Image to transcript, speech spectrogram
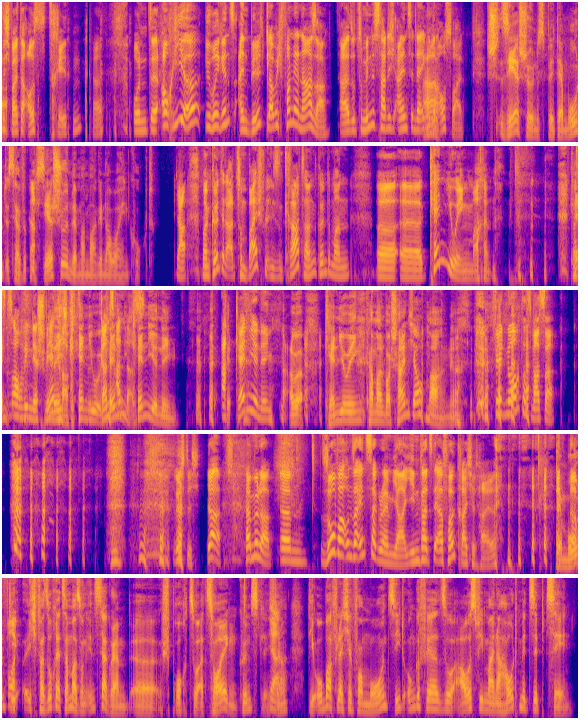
nicht weiter auszutreten. Ja. Und äh, auch hier übrigens ein Bild, glaube ich, von der NASA. Also zumindest hatte ich eins in der engeren Ah. Auswahl. Sehr schönes Bild. Der Mond ist ja wirklich Ja. sehr schön, wenn man mal genauer hinguckt. Ja, man könnte da zum Beispiel in diesen Kratern könnte man äh, äh, Canyoning machen. Das Can- ist auch wegen der Schwerkraft Nicht Canyo ganz Can anders. Canyoning. Ach, Canyoning. Aber Canyoning kann man wahrscheinlich auch machen. Ja. Fehlt nur auch das Wasser. Richtig. Ja, Herr Müller, ähm, so war unser Instagram-Jahr, jedenfalls der erfolgreiche Teil. Der Mond, die, ich versuche jetzt nochmal so einen Instagram-Spruch zu erzeugen, künstlich. Ja. Ja. Die Oberfläche vom Mond sieht ungefähr so aus wie meine Haut mit 17.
